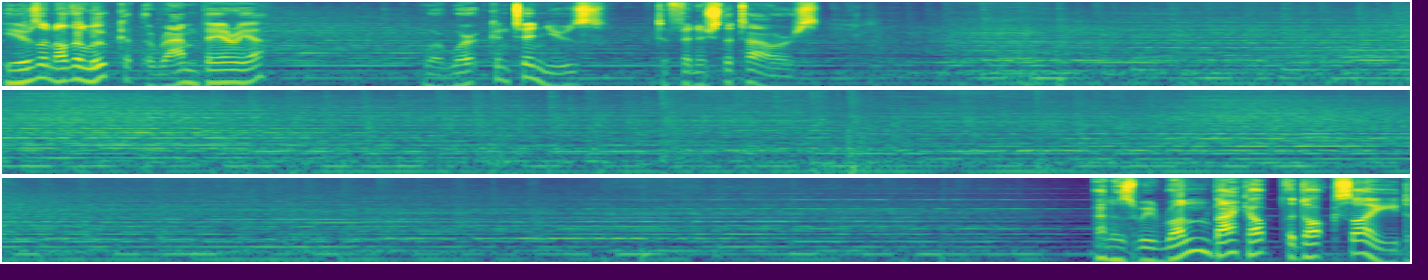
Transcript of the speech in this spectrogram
Here's another look at the ramp area, where work continues to finish the towers. And as we run back up the dockside,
